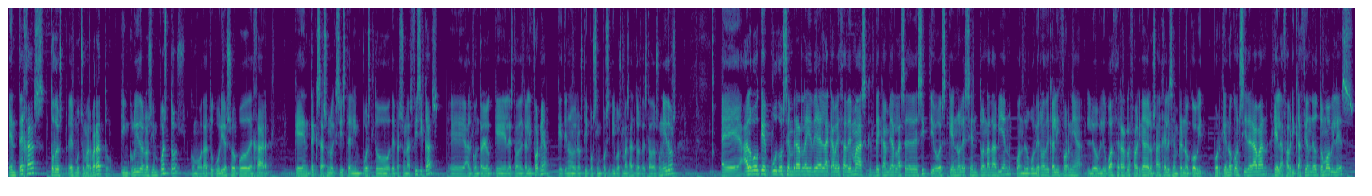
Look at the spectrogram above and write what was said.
En Texas todo es mucho más barato, incluidos los impuestos. Como dato curioso puedo dejar que en Texas no existe el impuesto de personas físicas, eh, al contrario que el estado de California, que tiene uno de los tipos impositivos más altos de Estados Unidos. Eh, algo que pudo sembrar la idea en la cabeza de Musk de cambiar la sede de sitio es que no le sentó nada bien cuando el gobierno de California le obligó a cerrar la fábrica de Los Ángeles en pleno COVID, porque no consideraban que la fabricación de automóviles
